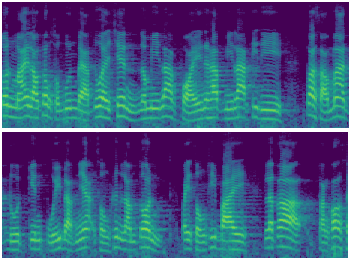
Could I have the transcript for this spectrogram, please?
ต้นไม้เราต้องสมบูรณ์แบบด้วย เช่น เรามีรากฝอยนะครับ มีรากที่ดี ก็สามารถดูดกินปุ๋ยแบบนี้ส่งขึ้นลำต้น ไปส่งที่ใบ แล้วก็สังเคราะห์แส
